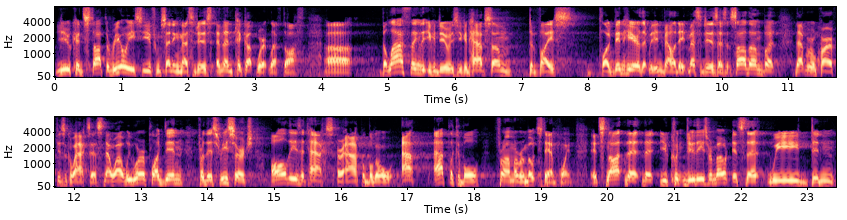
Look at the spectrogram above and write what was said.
you could stop the real ECU from sending messages and then pick up where it left off. Uh, the last thing that you could do is you could have some device plugged in here that would invalidate messages as it saw them, but that would require physical access. Now, while we were plugged in for this research, all these attacks are applicable, ap- applicable from a remote standpoint. It's not that, that you couldn't do these remote, it's that we didn't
